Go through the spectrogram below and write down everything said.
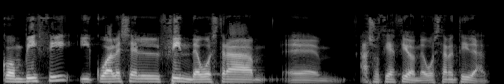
Conbici y cuál es el fin de vuestra eh, asociación, de vuestra entidad.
